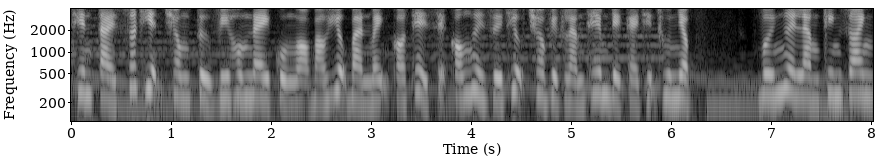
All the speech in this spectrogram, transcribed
Thiên tài xuất hiện trong tử vi hôm nay của ngọ báo hiệu bản mệnh có thể sẽ có người giới thiệu cho việc làm thêm để cải thiện thu nhập. Với người làm kinh doanh,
